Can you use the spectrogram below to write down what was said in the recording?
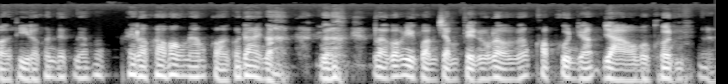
บางทีเราก็นึกนะให้เราเข้าห้องน้ำก่อนก็ได้นะนะเราก็มีความจำเป็นของเราต้องขอบคุณยาวบางคนนะ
